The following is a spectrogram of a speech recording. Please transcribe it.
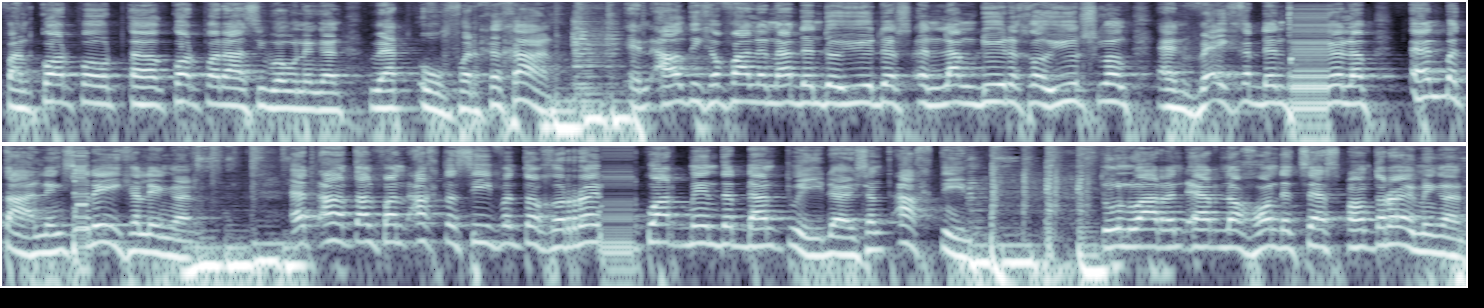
van uh, corporatiewoningen werd overgegaan. In al die gevallen hadden de huurders een langdurige huurschuld en weigerden hulp en betalingsregelingen. Het aantal van 78 ruim kwart minder dan 2018. Toen waren er nog 106 ontruimingen.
